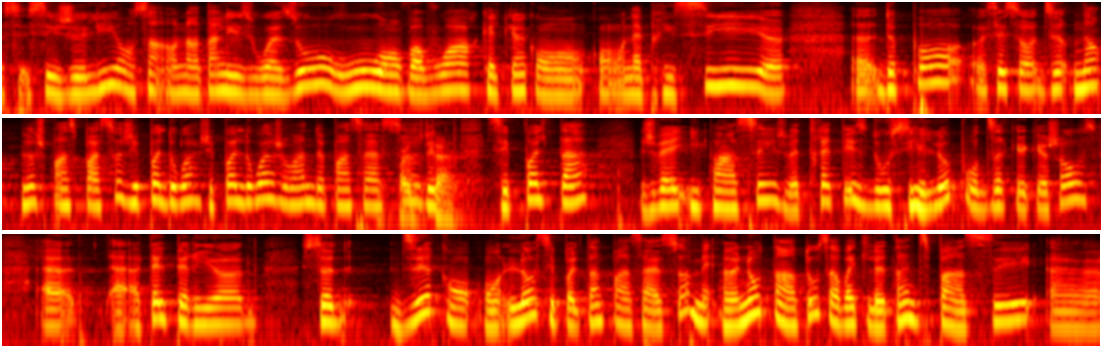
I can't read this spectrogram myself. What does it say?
c'est joli, on, sent, on entend les oiseaux, ou on va voir quelqu'un qu'on qu'on apprécie. euh, euh, de pas, c'est ça, dire non, là je pense pas à ça, j'ai pas le droit, j'ai pas le droit, Joanne, de penser à ça. c'est pas le temps. Je vais y penser, je vais traiter ce dossier-là pour dire quelque chose euh, à, à telle période. Se dire qu'on on- là, c'est pas le temps de penser à ça, mais un autre tantôt, ça va être le temps d'y penser euh,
